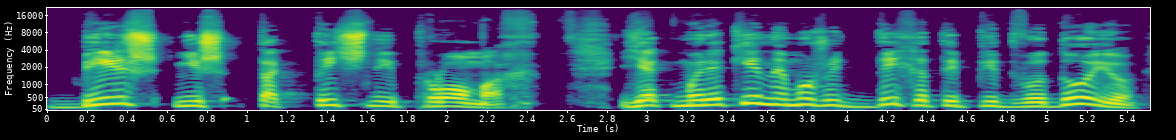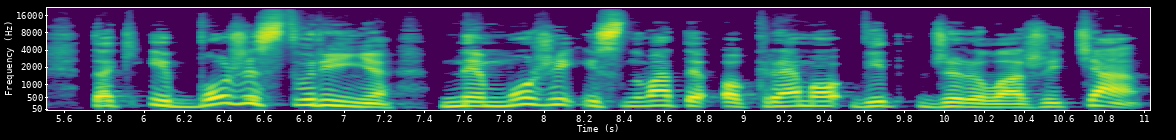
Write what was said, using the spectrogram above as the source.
більш ніж тактичний промах. Як моряки не можуть дихати під водою, так і Боже створіння не може існувати окремо від джерела життя.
